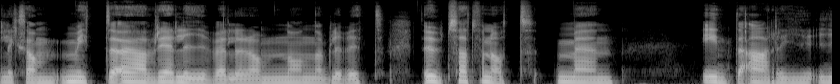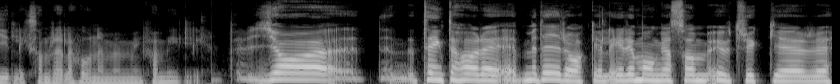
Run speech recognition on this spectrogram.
liksom, mitt övriga liv eller om någon har blivit utsatt för något. Men inte arg i liksom, relationen med min familj. Jag tänkte höra med dig Rakel, är det många som uttrycker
